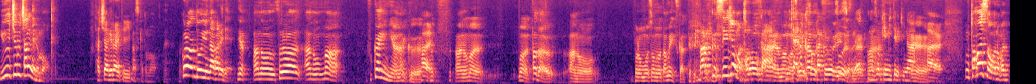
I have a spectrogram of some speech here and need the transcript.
YouTube チャンネルも立ち上げられていますけどもこれはどういう流れで？いやあのそれはあのまあ深い意味はなく、はい。あのまあまあただあのプロモーションのために使ってる。バックステージをまあ撮ろうかみたいな感覚ですよね。覗き見的な、ええ。はい。高橋さんはなんか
